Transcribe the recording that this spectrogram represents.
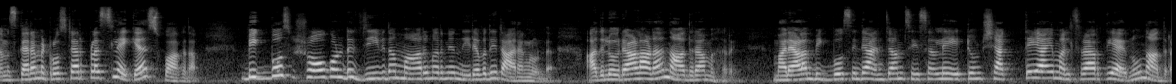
നമസ്കാരം മെട്രോ സ്റ്റാർ പ്ലസിലേക്ക് സ്വാഗതം. ബിഗ് ബോസ് ഷോ കൊണ്ട് ജീവിതം മാറിമറിഞ്ഞ നിരവധി താരങ്ങളുണ്ട്. അതിലൊരാളാണ് നാദ്ര മെഹ്റി. മലയാളം ബിഗ് ബോസിന്റെ അഞ്ചാം സീസണിലെ ഏറ്റവും ശക്തയായ മത്സരാർത്ഥിയായിരുന്നു നാദ്ര.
